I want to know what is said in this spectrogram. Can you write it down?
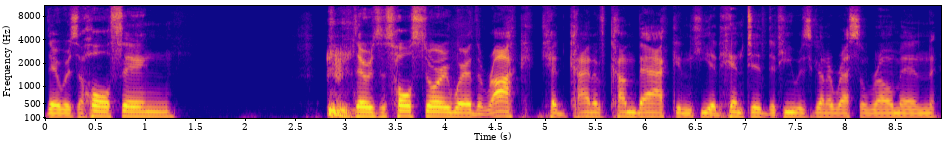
There was a whole thing. there was this whole story where The Rock had kind of come back and he had hinted that he was going to wrestle Roman.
